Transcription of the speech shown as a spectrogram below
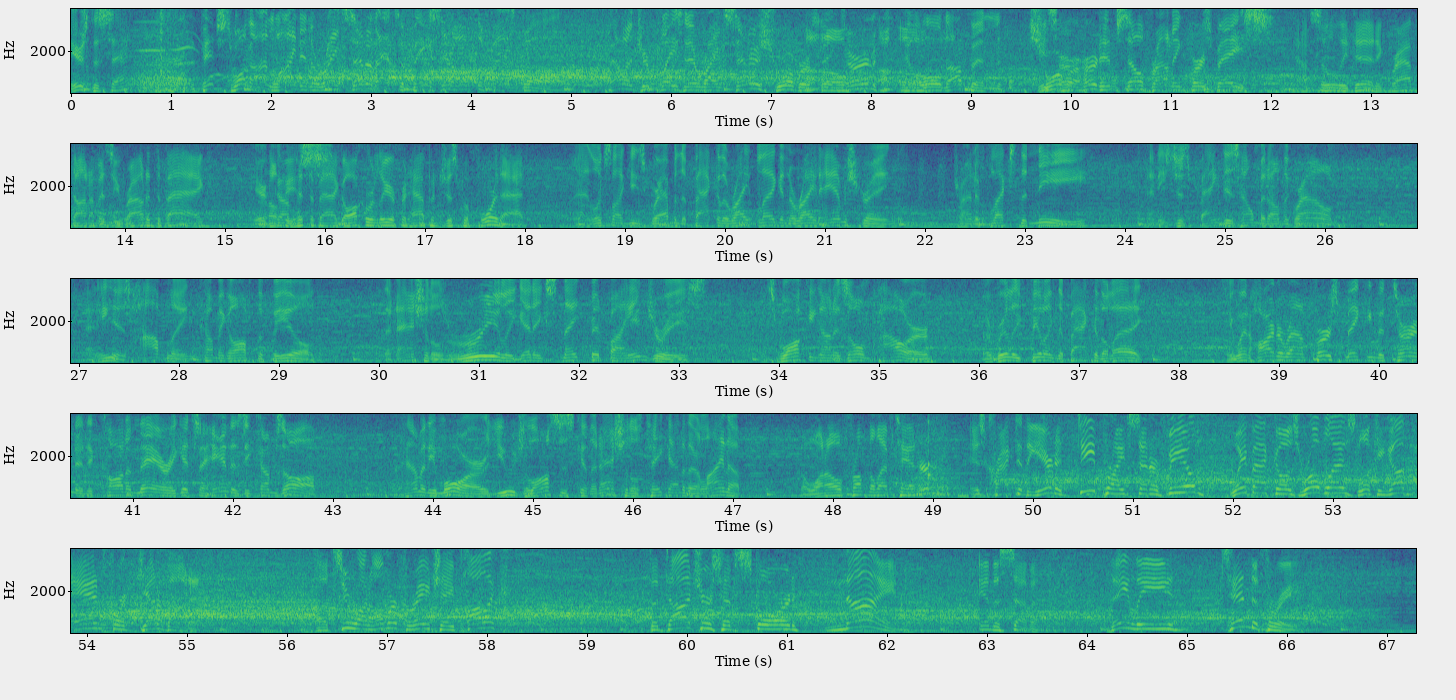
Here's the set. The pitch swung on, line into right center. That's a base hit off the fastball. Bellinger plays it in right center. Schwarber Uh-oh. turn. Uh-oh. He'll hold up, and Schwarber hurt. hurt himself rounding first base. Absolutely did. It grabbed on him as he rounded the bag. Here I don't know if he hit the bag awkwardly or if it happened just before that. And it looks like he's grabbing the back of the right leg and the right hamstring, trying to flex the knee, and he's just banged his helmet on the ground. And he is hobbling coming off the field. The Nationals really getting snake bit by injuries. He's walking on his own power, but really feeling the back of the leg. So he went hard around first, making the turn, and it caught him there. He gets a hand as he comes off. But how many more huge losses can the Nationals take out of their lineup? The 1 0 from the left hander is cracked in the air to deep right center field. Way back goes Robles, looking up, and forget about it. A two run homer for A.J. Pollock. The Dodgers have scored nine in the seventh. They lead 10 to 3.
